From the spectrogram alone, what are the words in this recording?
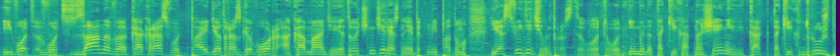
и вот, вот заново как раз вот пойдет разговор о команде. Это очень интересно, я об этом не подумал. Я свидетель просто вот, вот именно таких отношений, как таких дружб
